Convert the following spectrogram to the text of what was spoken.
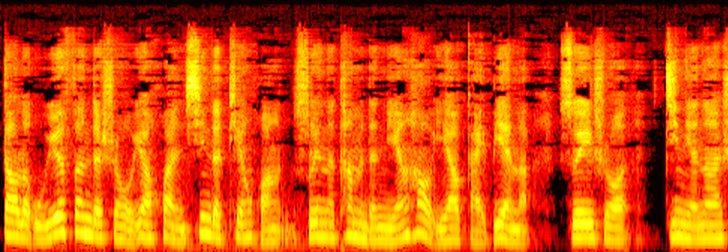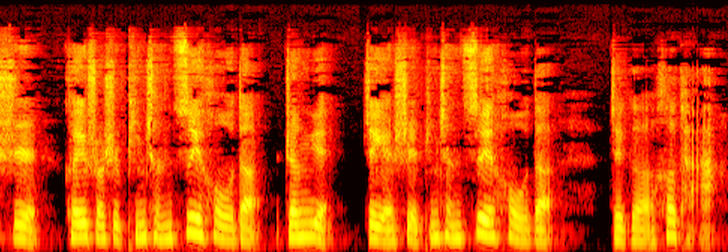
到了五月份的时候要换新的天皇，所以呢，他们的年号也要改变了。所以说，今年呢是可以说是平成最后的正月，这也是平成最后的这个贺卡，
